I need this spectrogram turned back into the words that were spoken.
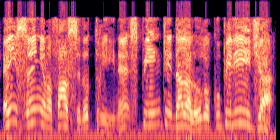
e insegnano false dottrine spinti dalla loro cupidigia.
